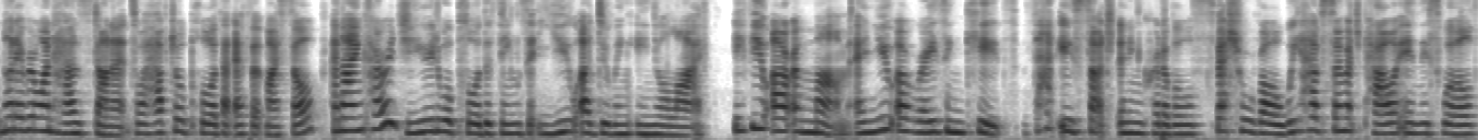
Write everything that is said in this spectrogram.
not everyone has done it. So I have to applaud that effort myself. And I encourage you to applaud the things that you are doing in your life. If you are a mum and you are raising kids, that is such an incredible, special role. We have so much power in this world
